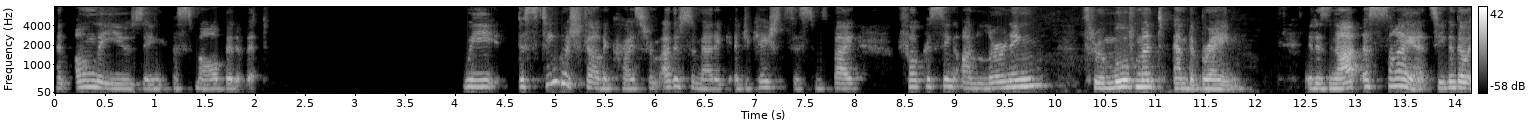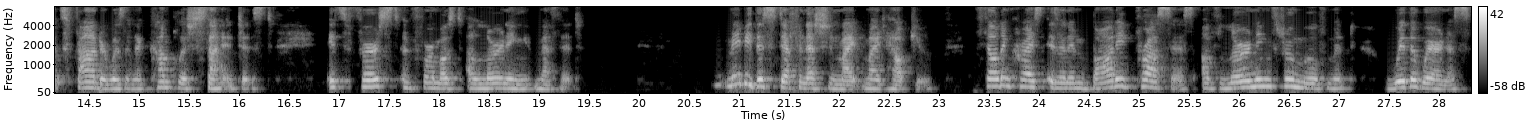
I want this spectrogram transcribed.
and only using a small bit of it. We distinguish Feldenkrais from other somatic education systems by focusing on learning through movement and the brain. It is not a science, even though its founder was an accomplished scientist. It's first and foremost a learning method. Maybe this definition might, might help you. Feldenkrais is an embodied process of learning through movement with awareness,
